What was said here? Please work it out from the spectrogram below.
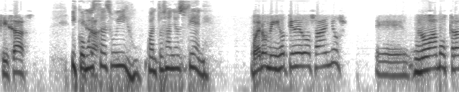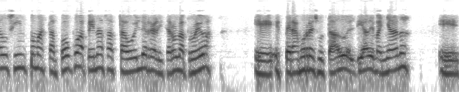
quizás. ¿Y cómo está su hijo? ¿Cuántos años tiene? Bueno, mi hijo tiene dos años, eh, no ha mostrado síntomas tampoco, apenas hasta hoy le realizaron la prueba, esperamos resultados el día de mañana eh,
